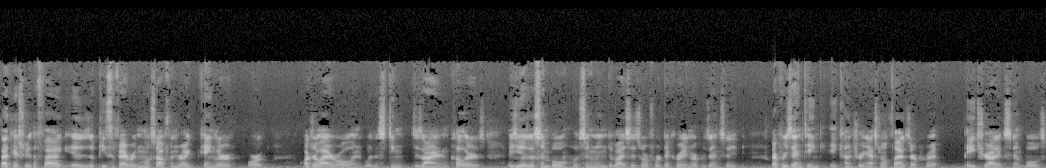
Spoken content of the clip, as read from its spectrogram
Flag history. The flag is a piece of fabric, most often rectangular or quadrilateral and with distinct design and colors. It's used as a symbol of signaling devices or for decorating representing a country. National flags are patriotic symbols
